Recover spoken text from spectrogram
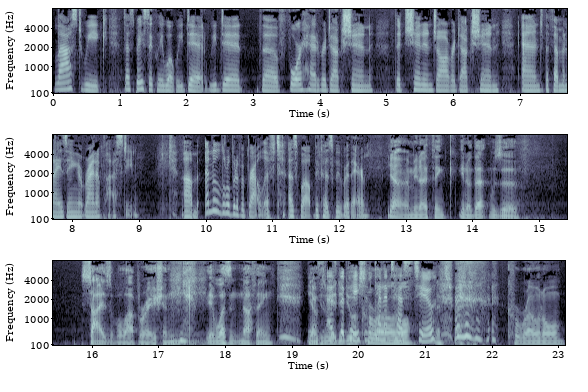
last week, that's basically what we did. We did the forehead reduction, the chin and jaw reduction, and the feminizing rhinoplasty. Um, and a little bit of a brow lift as well because we were there. Yeah, I mean, I think you know that was a sizable operation. it wasn't nothing. You know, Yes, we as had to the do a patient can attest to. Right. coronal,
